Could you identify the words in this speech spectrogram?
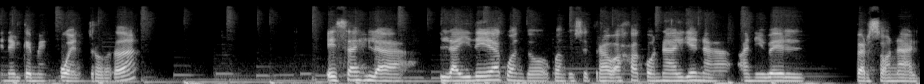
en el que me encuentro, verdad? Esa es la, la idea cuando, cuando se trabaja con alguien a, nivel personal.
